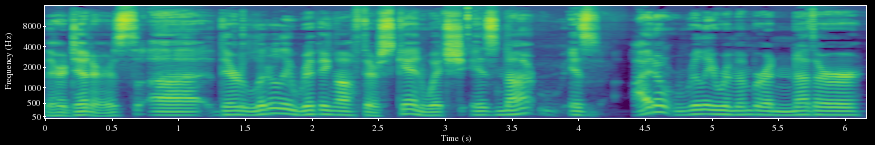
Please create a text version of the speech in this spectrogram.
their dinners, uh, they're literally ripping off their skin, which is not is I don't really remember another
